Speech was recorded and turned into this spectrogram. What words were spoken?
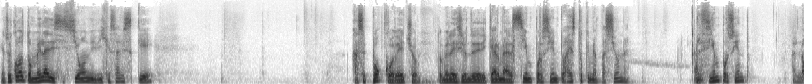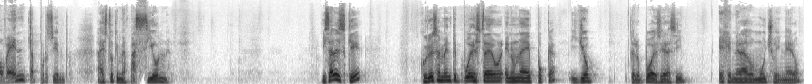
Entonces cuando tomé la decisión y dije, ¿sabes qué? Hace poco, de hecho, tomé la decisión de dedicarme al 100% a esto que me apasiona. Al 100%, al 90%, a esto que me apasiona. ¿Y sabes qué? Curiosamente puede estar en una época, y yo te lo puedo decir así, he generado mucho dinero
